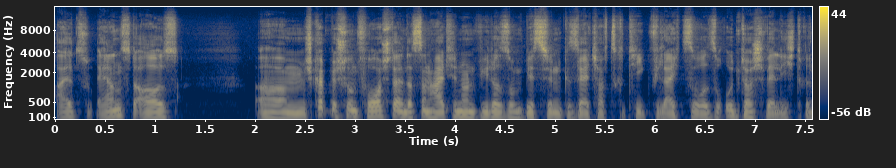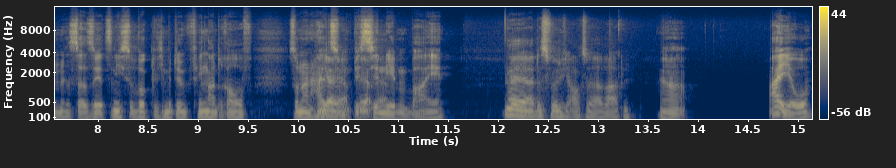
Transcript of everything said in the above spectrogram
allzu ernst aus. Ähm, ich könnte mir schon vorstellen, dass dann halt hin und wieder so ein bisschen Gesellschaftskritik vielleicht so, so unterschwellig drin ist. Also jetzt nicht so wirklich mit dem Finger drauf, sondern halt ja, so ein ja, bisschen ja, nebenbei. Ja, ja, das würde ich auch so erwarten. Ja. Ah, jo.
